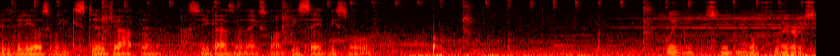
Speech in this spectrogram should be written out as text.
These videos will be still dropping. I'll see you guys in the next one. Be safe, be smooth. Play signal flares.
